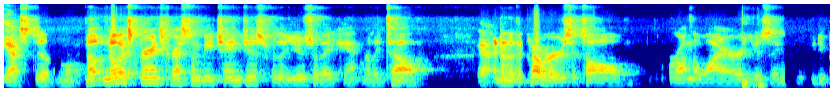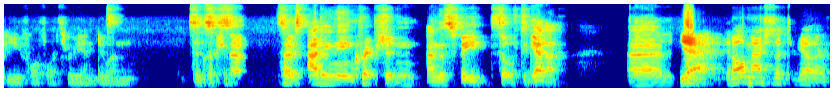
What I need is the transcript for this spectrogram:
Yeah. Still no no experience for SMB changes for the user. They can't really tell. Yeah. And under the covers, it's all we're on the wire using UDP four four three and doing encryption. So, so it's adding the encryption and the speed sort of together. Um, yeah, it all matches it together.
